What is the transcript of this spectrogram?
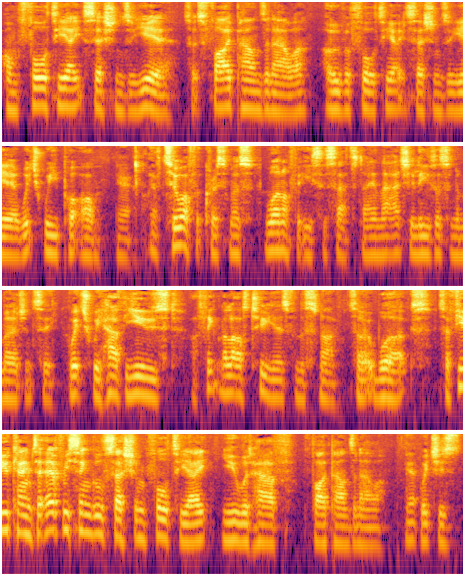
on 48 sessions a year. So it's £5 an hour over 48 sessions a year, which we put on. Yeah. We have two off at Christmas, one off at Easter Saturday, and that actually leaves us an emergency, which we have used, I think, the last two years for the snow. So it works. So if you came to every single session, 48, you would have £5 an hour. Yeah. Which is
